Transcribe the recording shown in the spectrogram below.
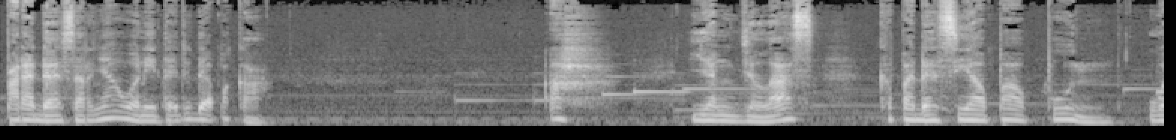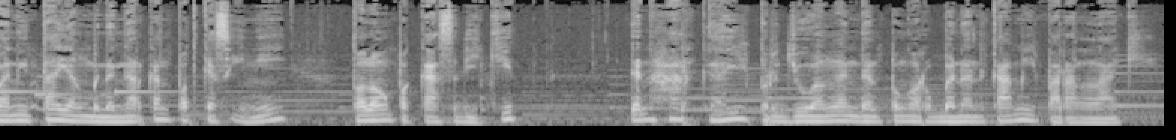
pada dasarnya wanita itu tidak peka. Ah, yang jelas kepada siapa pun wanita yang mendengarkan podcast ini, tolong peka sedikit dan hargai perjuangan dan pengorbanan kami para lelaki.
